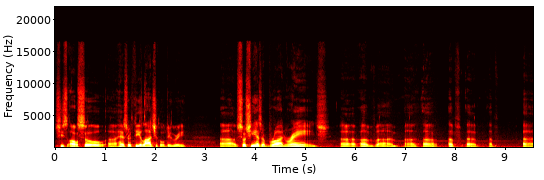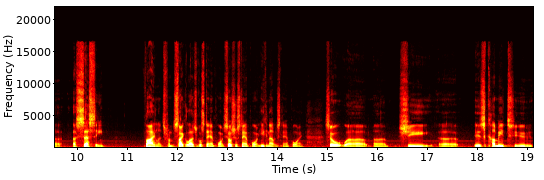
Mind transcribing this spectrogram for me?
She's also uh, has her theological degree. Uh, so she has a broad range uh, of, um, uh, of, of assessing violence from a psychological standpoint, social standpoint, economic standpoint. So she is coming to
